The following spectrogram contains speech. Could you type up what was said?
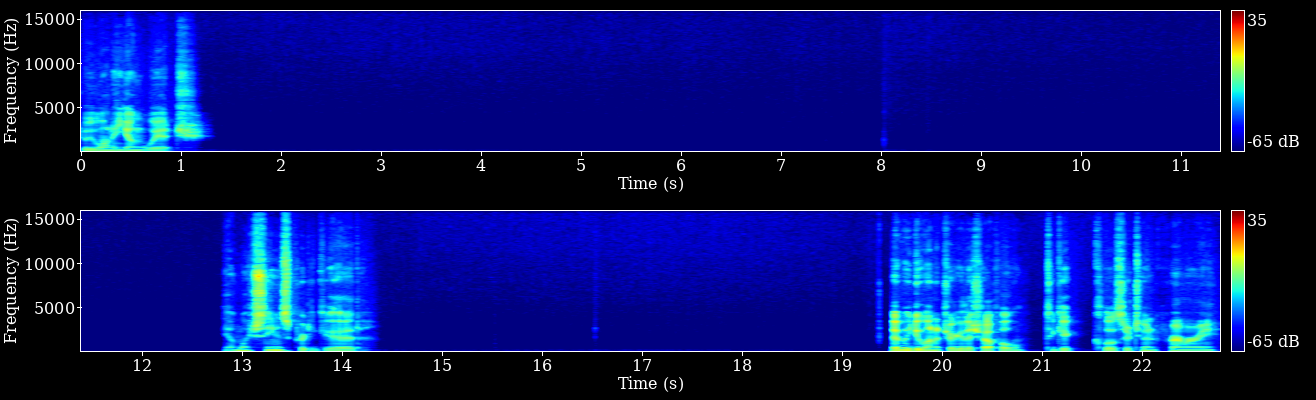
Do we want a young witch? Young witch seems pretty good. Maybe we do want to trigger the shuffle to get closer to infirmary.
